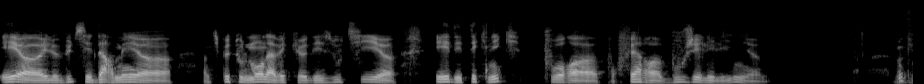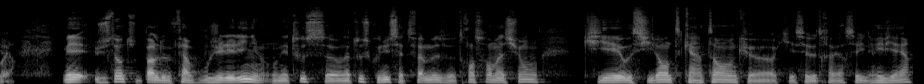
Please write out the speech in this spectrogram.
Et, le but, c'est d'armer un petit peu tout le monde avec des outils et des techniques pour faire bouger les lignes mais justement, tu parles de faire bouger les lignes. On, est tous, on a tous connu cette fameuse transformation qui est aussi lente qu'un tank euh, qui essaie de traverser une rivière.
